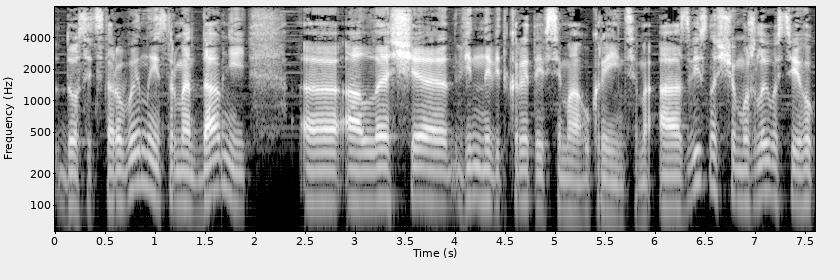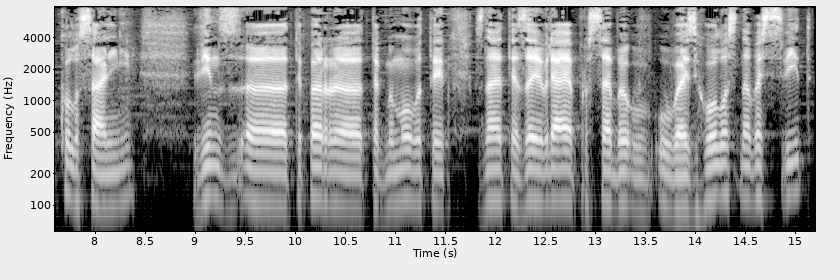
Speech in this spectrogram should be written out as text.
досить старовинний інструмент давній, Е, але ще він не відкритий всіма українцями. А звісно, що можливості його колосальні. Він е, тепер, е, так би мовити, знаєте, заявляє про себе увесь голос на весь світ.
